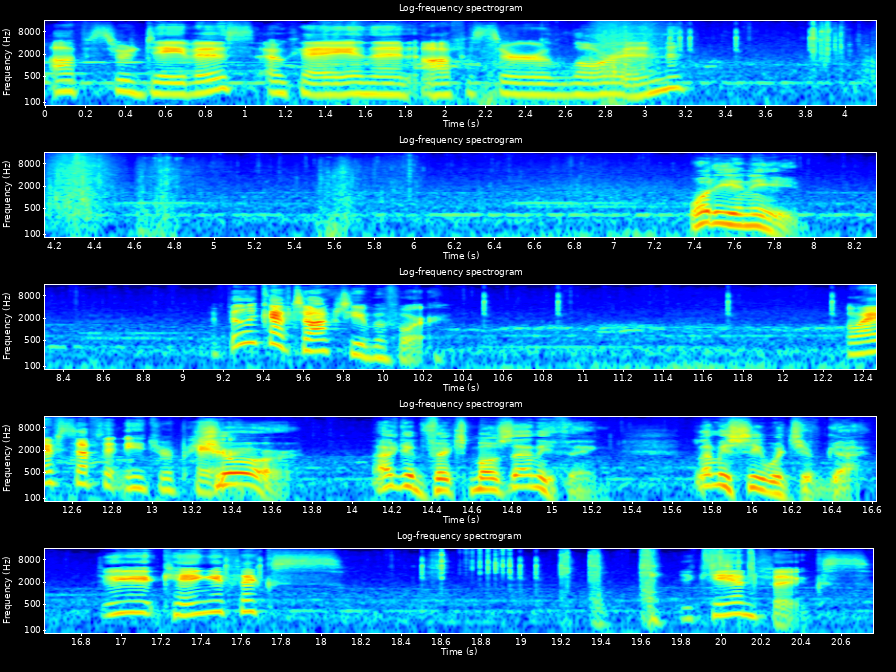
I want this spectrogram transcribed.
Officer Davis. Okay, and then Officer Lorin. What do you need? I feel like I've talked to you before. Oh, I have stuff that needs repair. Sure. I can fix most anything. Let me see what you've got. Do you? Can you fix? You can fix.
